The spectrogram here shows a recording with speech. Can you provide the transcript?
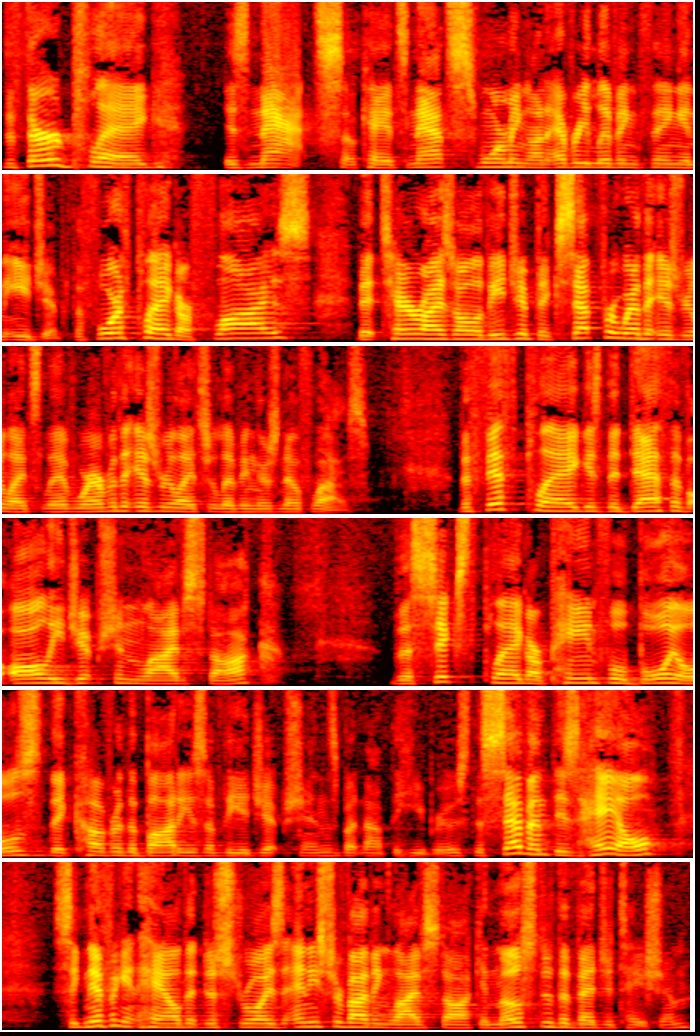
the third plague is gnats, okay? It's gnats swarming on every living thing in Egypt. The fourth plague are flies that terrorize all of Egypt except for where the Israelites live. Wherever the Israelites are living, there's no flies. The fifth plague is the death of all Egyptian livestock. The sixth plague are painful boils that cover the bodies of the Egyptians, but not the Hebrews. The seventh is hail, significant hail that destroys any surviving livestock and most of the vegetation.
